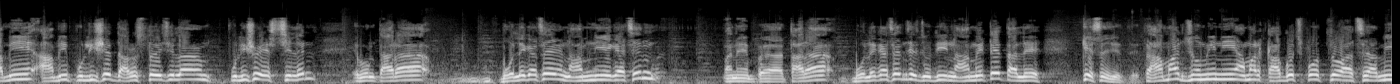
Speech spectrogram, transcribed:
আমি আমি পুলিশের দ্বারস্থ হয়েছিলাম পুলিশও এসছিলেন এবং তারা বলে গেছে নাম নিয়ে গেছেন। মানে তারা বলে গেছেন যে যদি না মেটে তাহলে কেসে যেতে। তা আমার জমি নিয়ে আমার কাগজপত্র আছে আমি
